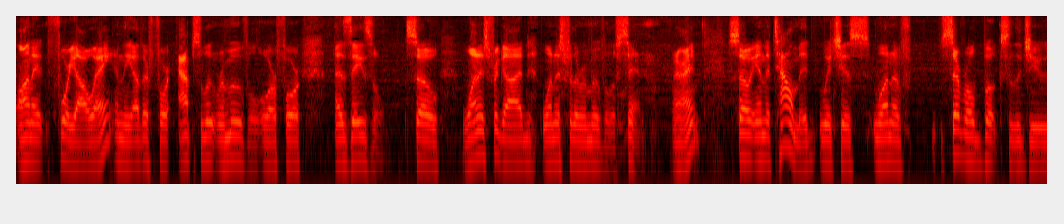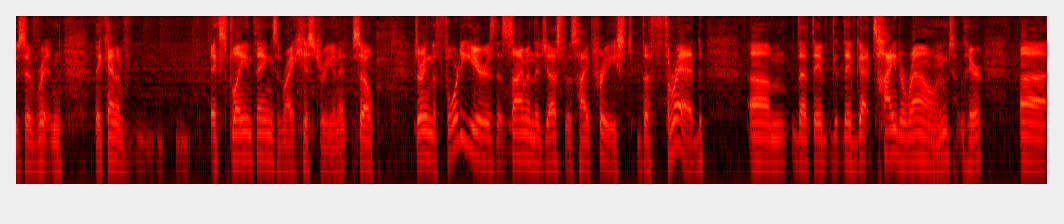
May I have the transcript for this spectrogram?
on it for Yahweh, and the other for absolute removal or for Azazel. So one is for God, one is for the removal of sin. All right. So in the Talmud, which is one of several books of the Jews have written, they kind of explain things and write history in it. So during the 40 years that Simon the Just was high priest, the thread um, that they've they've got tied around here uh,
